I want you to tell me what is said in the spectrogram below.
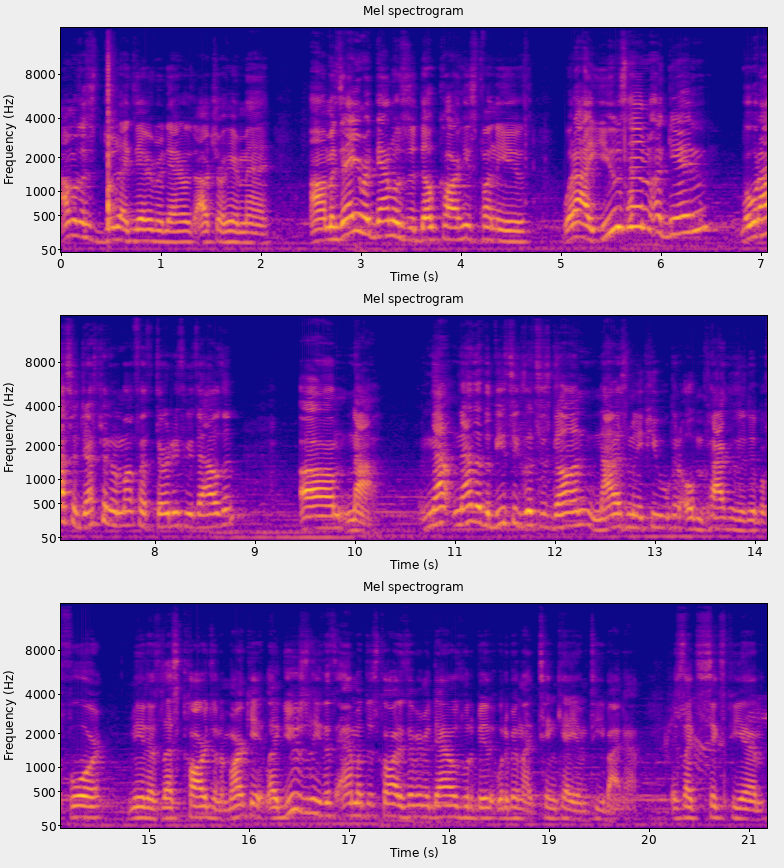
I'm gonna just do like Xavier McDaniels outro here, man. Um, Xavier McDaniels is a dope card. He's fun to use. Would I use him again? What would I suggest picking him up for thirty-three thousand? Um, nah. Now, now that the VC glitch is gone, not as many people can open packs as they did before. Meaning there's less cards in the market. Like usually, this Amethyst card, Xavier McDaniels would have been would have been like 10k MT by now. It's like 6 p.m.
